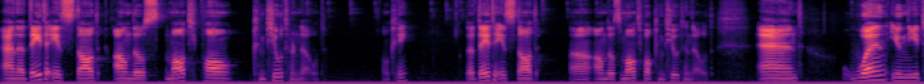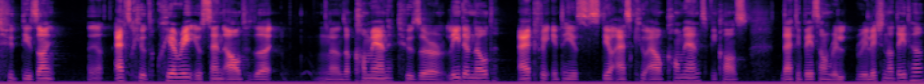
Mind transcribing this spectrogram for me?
and the data is stored on those multiple computer node okay the data is stored uh, on those multiple computer node and when you need to design uh, execute query you send out the uh, the command to the leader node. Actually it is still SQL commands because that is based on re relational data.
